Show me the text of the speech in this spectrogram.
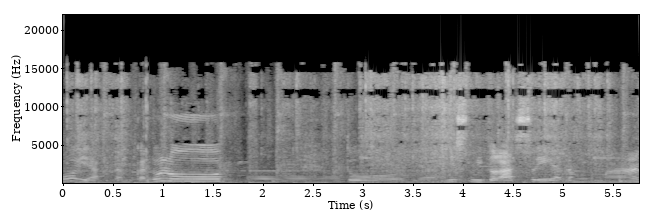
Oh ya, kita buka dulu. Tuh, ya ini Smiggle asli ya teman-teman.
